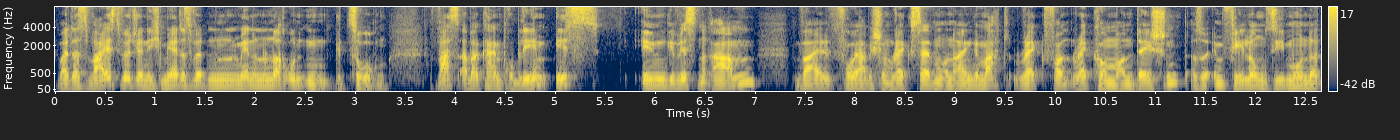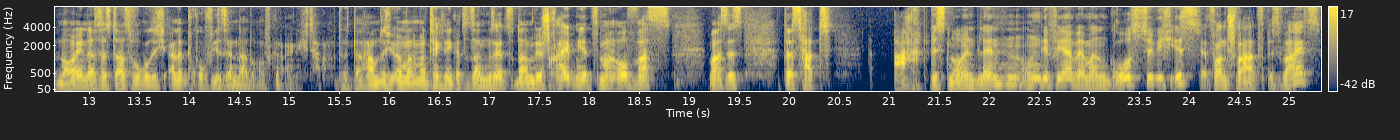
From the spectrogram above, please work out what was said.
weil das Weiß wird ja nicht mehr, das wird mehr nur nach unten gezogen. Was aber kein Problem ist, in gewissen Rahmen, weil vorher habe ich schon Rec 709 gemacht, Rec von Recommendation, also Empfehlung 709, das ist das, wo sich alle Profisender drauf geeinigt haben. Da, da, haben sich irgendwann mal Techniker zusammengesetzt und haben wir schreiben jetzt mal auf, was, was ist. Das hat acht bis neun Blenden ungefähr, wenn man großzügig ist, von schwarz bis weiß.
